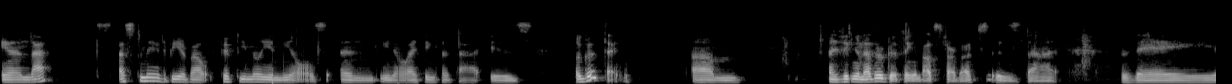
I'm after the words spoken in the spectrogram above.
And that's estimated to be about 50 million meals. And, you know, I think that that is a good thing. Um, I think another good thing about Starbucks is that they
